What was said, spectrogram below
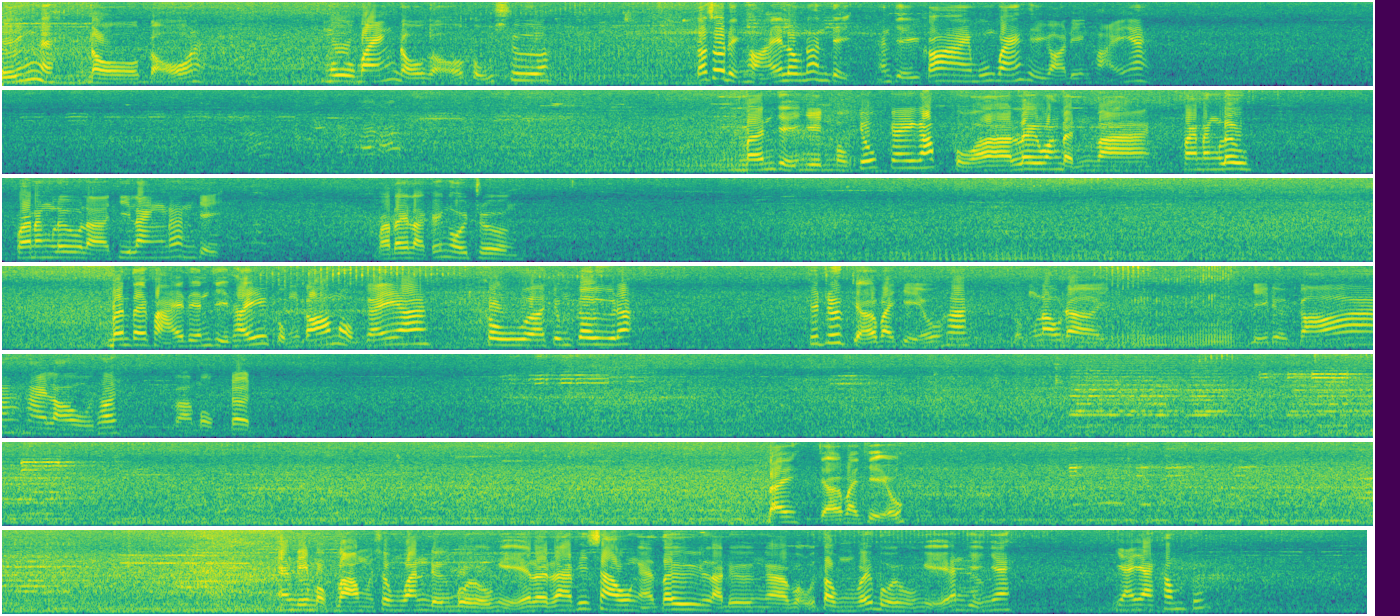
kiến nè đồ cổ này. Mua bán đồ gỗ cũ xưa. Có số điện thoại luôn đó anh chị. Anh chị có ai muốn bán thì gọi điện thoại nha. Mời anh chị nhìn một chút cái góc của Lê Quang Định và Phan Đăng Lưu. Phan Đăng Lưu là Chi Lăng đó anh chị. Và đây là cái ngôi trường. Bên tay phải thì anh chị thấy cũng có một cái khu ờ, chung cư đó. Phía trước chợ Bà Triệu ha, cũng lâu đời. Chỉ được có hai lầu thôi và một trệt. Đây, chợ Bà Triệu. Em đi một vòng xung quanh đường Bùi Hữu Nghĩa rồi ra phía sau ngã tư là đường à, Vũ Tùng với Bùi Hữu Nghĩa anh chị nha. Dạ dạ không chú.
